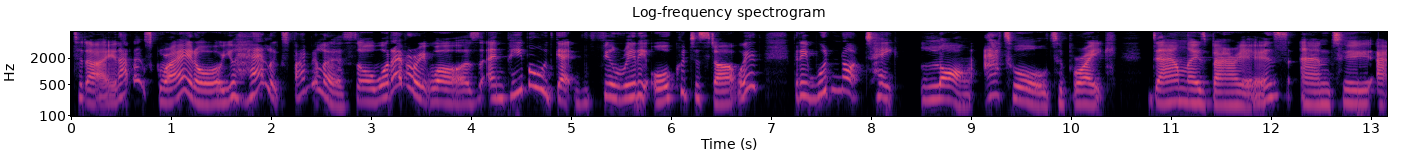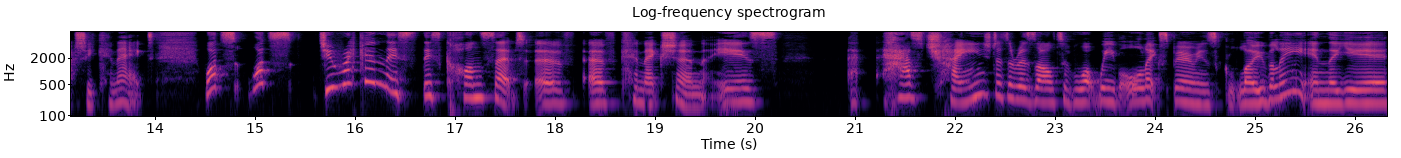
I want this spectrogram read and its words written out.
today. That looks great. Or your hair looks fabulous or whatever it was. And people would get feel really awkward to start with, but it would not take long at all to break down those barriers and to actually connect. What's what's do you reckon this this concept of of connection is has changed as a result of what we've all experienced globally in the year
